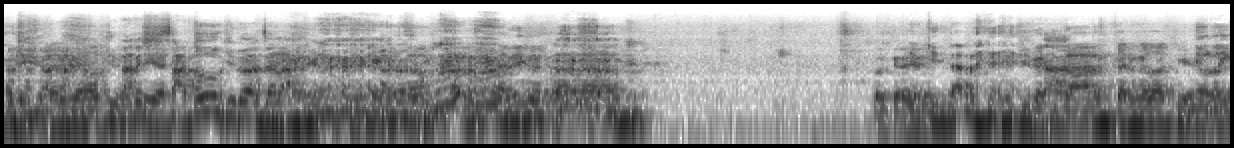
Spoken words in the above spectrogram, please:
Ada gitar melodi gitaris ya. satu gitu aja lah Hitam. Eh, sebagai ya gitar juga gitar. Gitar melodi ya. nyuling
